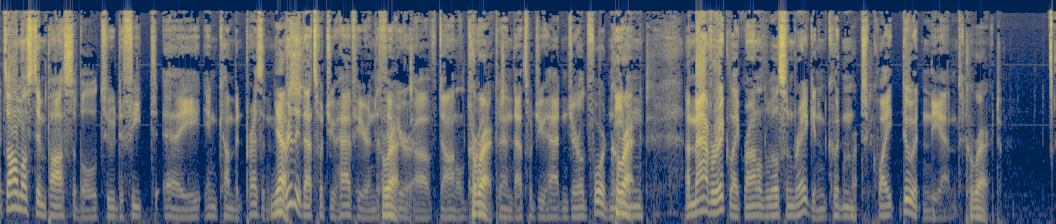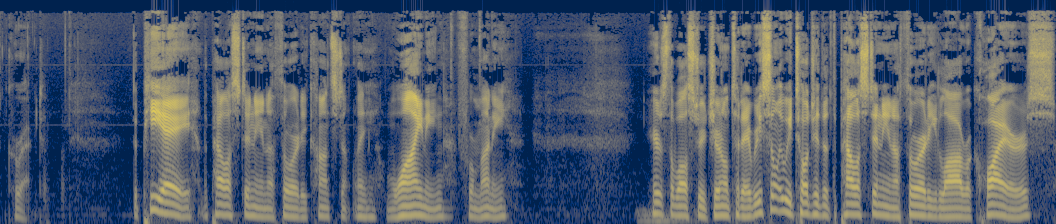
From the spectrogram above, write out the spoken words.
it's almost impossible to defeat a incumbent president. Yes. Really, that's what you have here in the Correct. figure of Donald Correct. Trump, and that's what you had in Gerald Ford. And Correct. a maverick like Ronald Wilson Reagan couldn't quite do it in the end. Correct. Correct. The PA, the Palestinian Authority, constantly whining for money. Here's the Wall Street Journal today. Recently, we told you that the Palestinian Authority law requires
